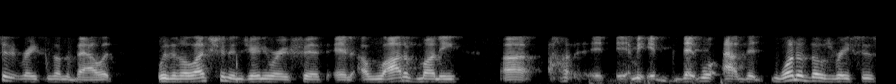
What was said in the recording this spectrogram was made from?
Senate races on the ballot with an election in January 5th and a lot of money. Uh, it, it, I mean, it, that will that one of those races,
